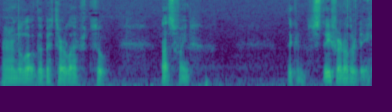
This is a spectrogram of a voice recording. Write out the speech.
and a lot of the bitter left. So that's fine. They can stay for another day.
